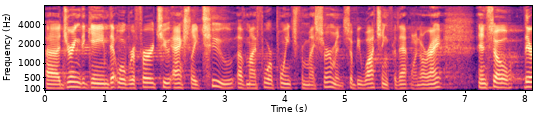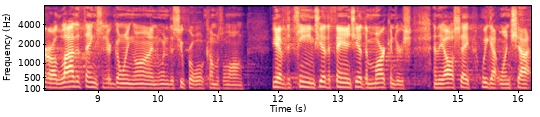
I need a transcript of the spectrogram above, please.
uh, during the game that will refer to actually two of my four points from my sermon. So be watching for that one, all right? And so there are a lot of things that are going on when the Super Bowl comes along. You have the teams, you have the fans, you have the marketers, and they all say, We got one shot.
